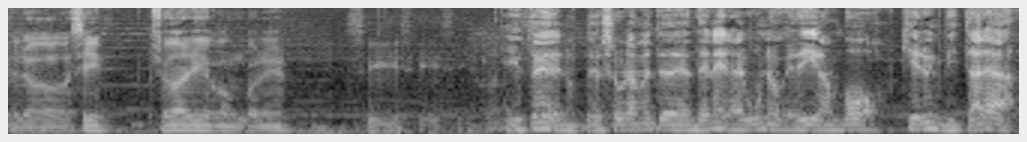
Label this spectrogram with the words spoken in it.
Pero sí, yo haría con, con él. Sí, sí, sí. con- Y ustedes seguramente deben tener alguno que digan, vos, quiero invitar a.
